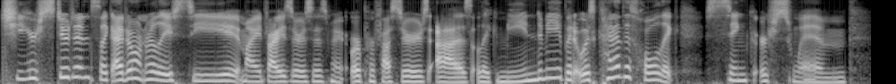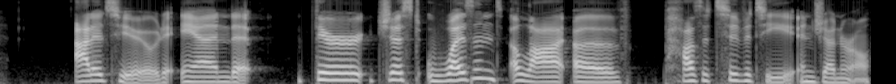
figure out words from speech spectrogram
to your students. Like I don't really see my advisors as my or professors as like mean to me, but it was kind of this whole like sink or swim attitude and there just wasn't a lot of positivity in general.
